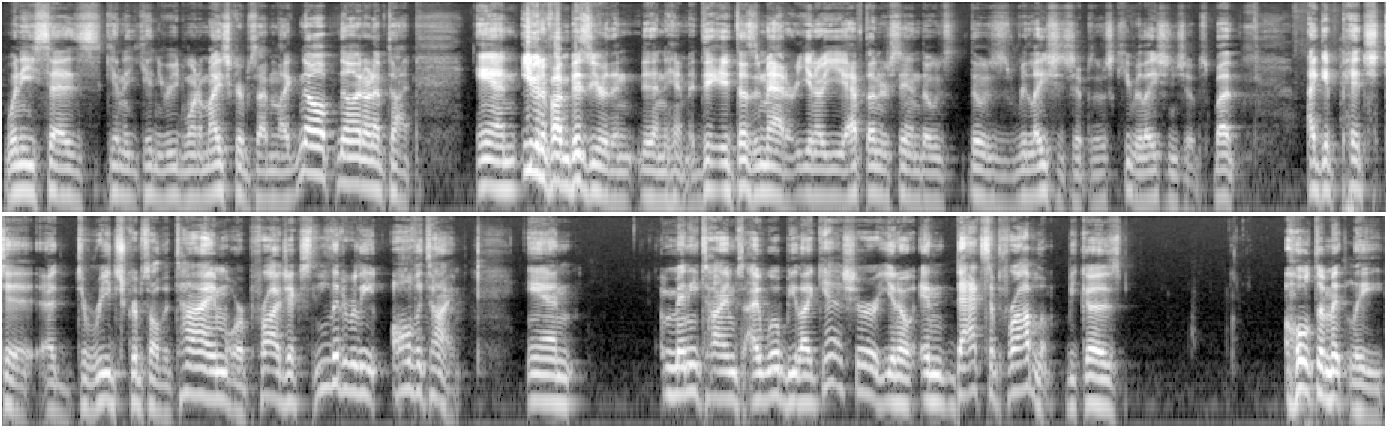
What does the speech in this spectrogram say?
when he says, can, can you read one of my scripts? I'm like, nope, no, I don't have time. And even if I'm busier than, than him, it, it doesn't matter. You know, you have to understand those those relationships, those key relationships. But I get pitched to uh, to read scripts all the time or projects literally all the time. And many times I will be like, yeah, sure, you know, and that's a problem because ultimately,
